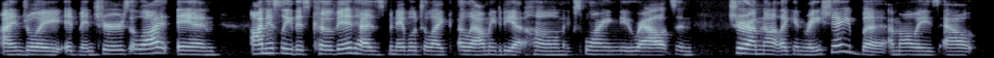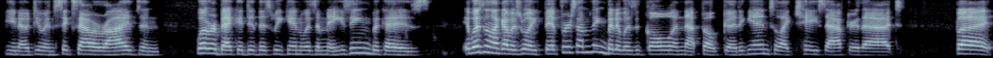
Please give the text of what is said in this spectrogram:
I enjoy adventures a lot. And honestly, this COVID has been able to like allow me to be at home exploring new routes. And sure, I'm not like in race shape, but I'm always out you know, doing six hour rides. And what Rebecca did this weekend was amazing because it wasn't like I was really fit for something, but it was a goal and that felt good again to like chase after that. But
